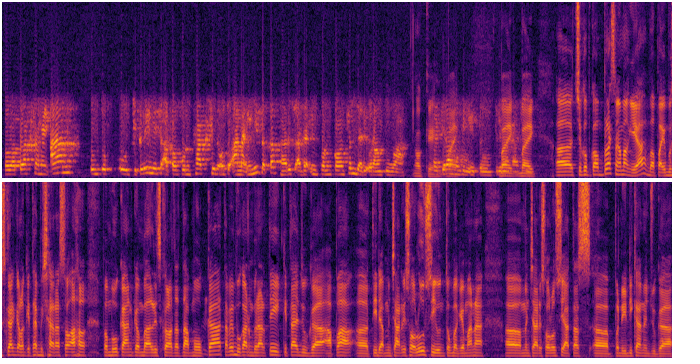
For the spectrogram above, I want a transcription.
bahwa pelaksanaan untuk uji klinis ataupun vaksin untuk anak ini tetap harus ada inform concern dari orang tua. Oke. Saya kira baik. mungkin itu. Terima baik, kasih. Baik, uh, cukup kompleks memang ya, Bapak Ibu sekalian kalau kita bicara soal pembukaan kembali sekolah tatap muka, tapi bukan berarti kita juga apa uh, tidak mencari solusi untuk bagaimana uh, mencari solusi atas uh, pendidikan dan juga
